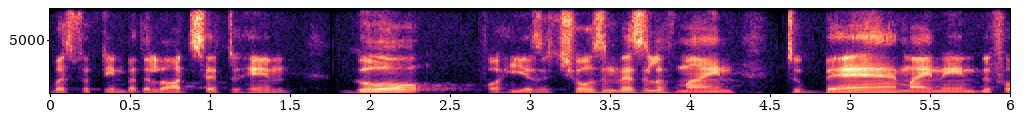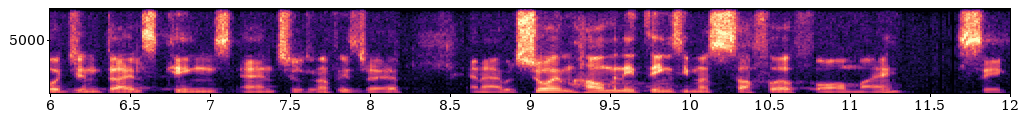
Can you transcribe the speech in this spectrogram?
Verse 15, but the Lord said to him, Go, for he is a chosen vessel of mine to bear my name before Gentiles, kings, and children of Israel and I will show him how many things he must suffer for my sake.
